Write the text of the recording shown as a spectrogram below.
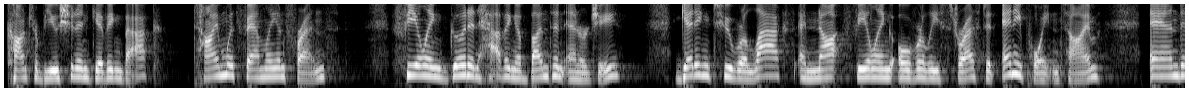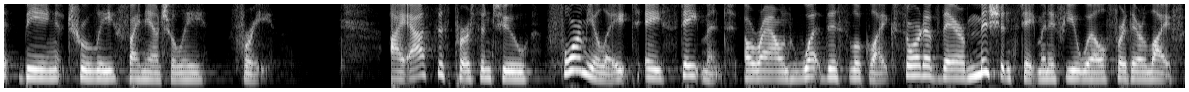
contribution and giving back, time with family and friends, feeling good and having abundant energy, getting to relax and not feeling overly stressed at any point in time, and being truly financially free. I asked this person to formulate a statement around what this looked like, sort of their mission statement, if you will, for their life,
